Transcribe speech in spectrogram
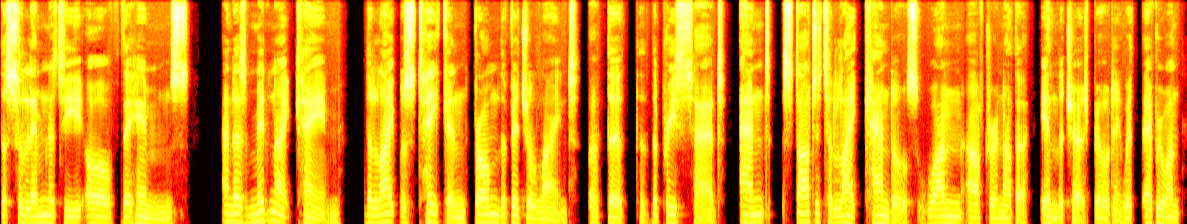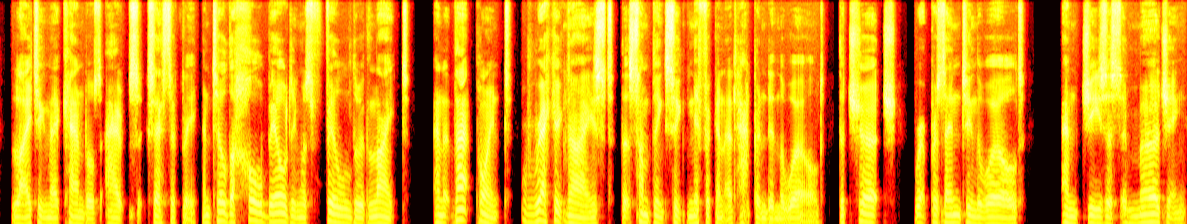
the solemnity of the hymns. And as midnight came, the light was taken from the vigil light of the, the, the priests had and started to light candles one after another in the church building, with everyone lighting their candles out successively until the whole building was filled with light and at that point recognized that something significant had happened in the world. The church representing the world and Jesus emerging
